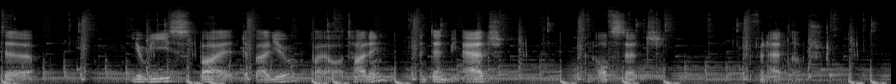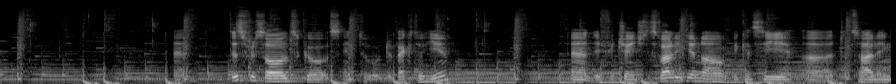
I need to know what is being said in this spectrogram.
the UVs by the value, by our tiling, and then we add an offset with an add node. And this result goes into the vector here, and if we change this value here now, we can see uh, the tiling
